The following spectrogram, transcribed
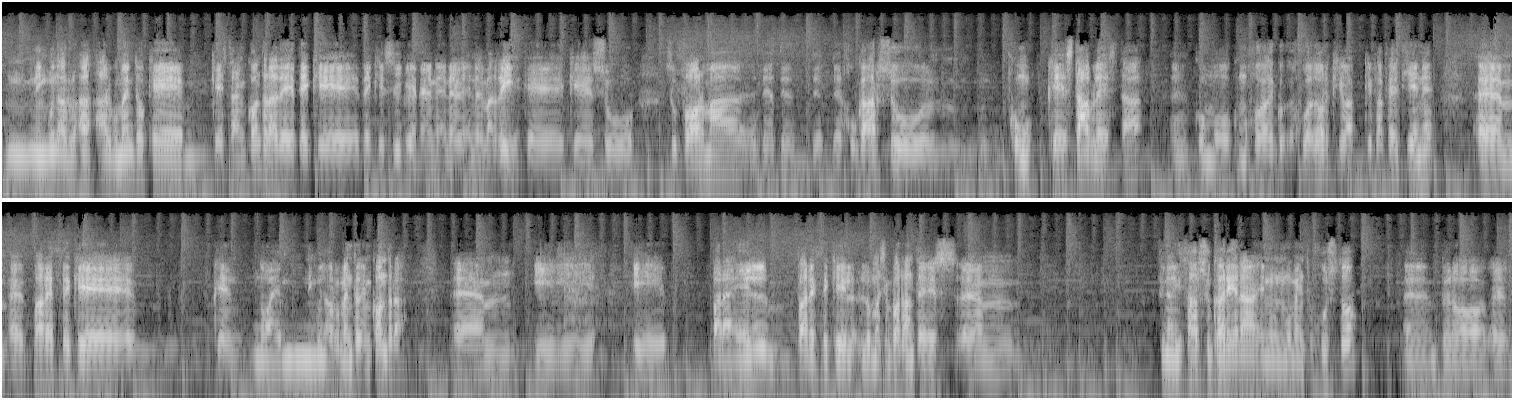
ningún argumento que, que, está en contra de, que, de que siguen en, el, Madrid, que, que su, su, forma de, jugar, su, que estable está eh, como, como jugador, qué, papel tiene, em, eh, parece que, que no hay ningún argumento en contra. Em, y, y, para él parece que lo más importante es em, finalizar su carrera en un momento justo eh, pero eh,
